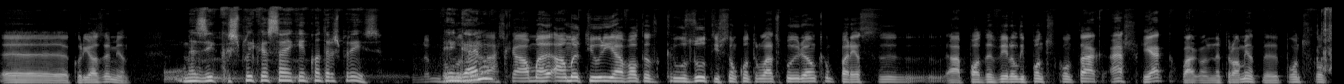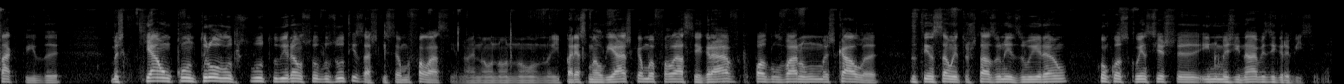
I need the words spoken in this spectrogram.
uh, curiosamente. Mas e que explicação é que encontras para isso? Engano? Acho que há uma, há uma teoria à volta de que os úteis são controlados pelo Irão que me parece. Há, pode haver ali pontos de contacto. Acho que há, claro, naturalmente, pontos de contacto e de. Mas que há um controle absoluto do Irão sobre os úteis, acho que isso é uma falácia, não é? Não, não, não, e parece-me, aliás, que é uma falácia grave que pode levar a uma escala de tensão entre os Estados Unidos e o Irão com consequências uh, inimagináveis e gravíssimas.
